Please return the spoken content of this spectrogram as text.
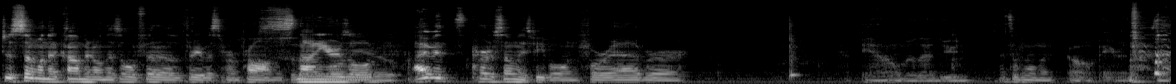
just someone that commented on this old photo of the three of us from prom. It's So nine years old. I haven't heard of some of these people in forever. Yeah, I don't know that dude. That's a woman. Oh, Aaron.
